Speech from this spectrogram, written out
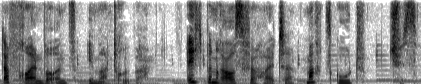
Da freuen wir uns immer drüber. Ich bin raus für heute. Macht's gut. Tschüss.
